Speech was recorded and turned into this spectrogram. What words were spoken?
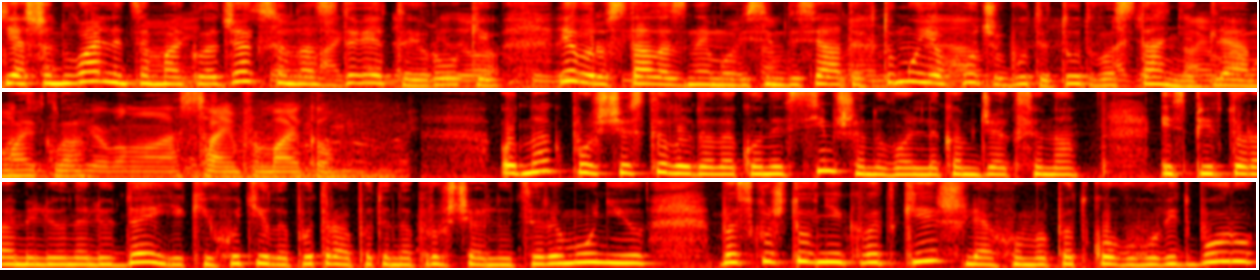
Я шанувальниця Майкла Джексона з 9 років. Я виростала з ним у 80-х, тому я хочу бути тут востаннє для Майкла. Однак пощастило далеко не всім шанувальникам Джексона. Із півтора мільйона людей, які хотіли потрапити на прощальну церемонію, безкоштовні квитки шляхом випадкового відбору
